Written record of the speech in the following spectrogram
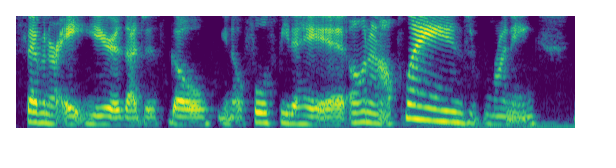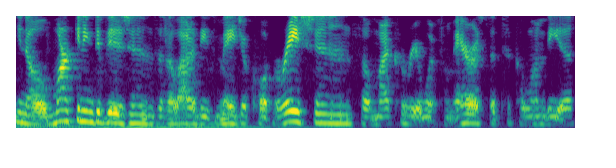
seven or eight years, I just go, you know, full speed ahead, on and off planes, running, you know, marketing divisions at a lot of these major corporations. So my career went from Arista to Columbia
